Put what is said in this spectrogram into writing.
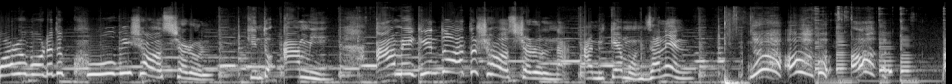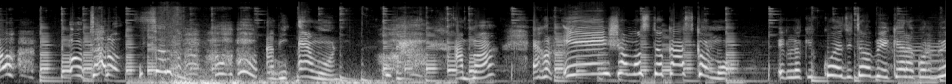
বড় বউটা তো খুবই সহজ সরল। কিন্তু আমি আমি কিন্তু এত সহজ সরল না। আমি কেমন জানেন। আমি এমন। আম্মা এখন এই সমস্ত কাজকর্ম এগুলো কি কয়ে দিতে হবে? কেরা করবে?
